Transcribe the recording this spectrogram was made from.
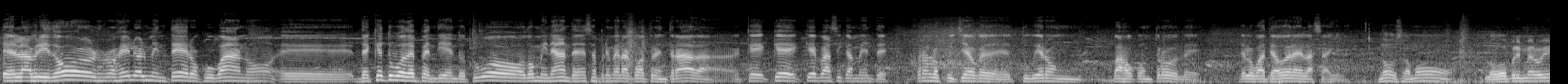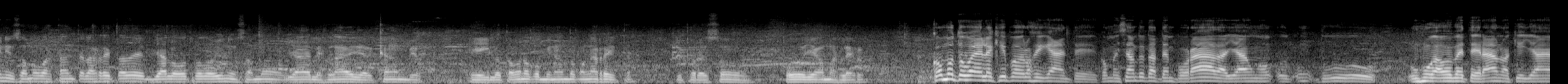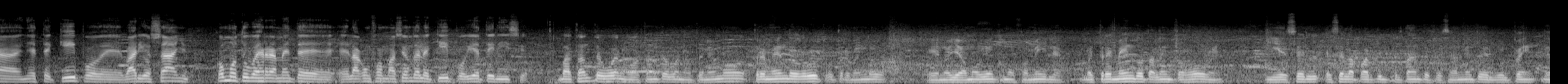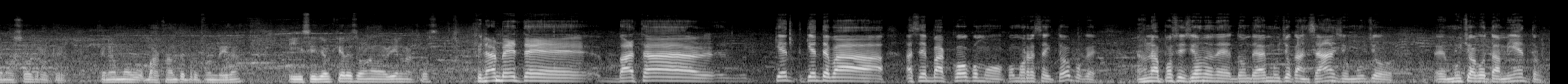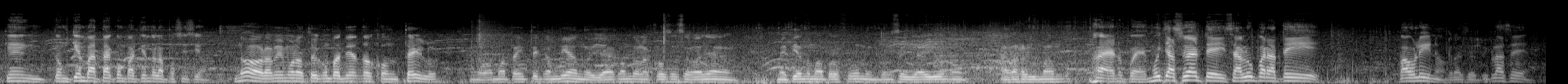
El abridor Rogelio Almentero, cubano, eh, ¿de qué estuvo dependiendo? ¿Tuvo dominante en esas primeras cuatro entradas? ¿Qué, qué, qué básicamente fueron los picheos que tuvieron bajo control de, de, los bateadores de las águilas? No, usamos los dos primeros innings, usamos bastante la recta de él, ya los otros dos innings usamos ya el slider, el cambio, eh, y lo estábamos combinando con la recta, y por eso pudo llegar más lejos. ¿Cómo tú ves el equipo de los gigantes comenzando esta temporada? Ya un, un, un, un, jugador veterano aquí ya en este equipo de varios años. ¿Cómo tú ves realmente la conformación del equipo y este inicio? Bastante bueno, bastante bueno. Tenemos tremendo grupo, tremendo, eh, nos llevamos bien como familia, tremendo talento joven y esa es, esa es la parte importante, especialmente del bullpen de nosotros, que tenemos bastante profundidad y si Dios quiere se van a dar bien las cosas. Finalmente va a estar ¿Quién, ¿quién, te va a hacer backup como, como receptor? Porque es una posición donde, donde hay mucho cansancio, mucho, eh, mucho agotamiento. ¿Quién, ¿Con quién va a estar compartiendo la posición? No, ahora mismo la estoy compartiendo con Taylor. Nos vamos a estar intercambiando ya cuando las cosas se vayan metiendo más profundo, entonces ya ahí uno agarra el mando. Bueno, pues mucha suerte y salud para ti, Paulino. Gracias a ti. Un placer.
